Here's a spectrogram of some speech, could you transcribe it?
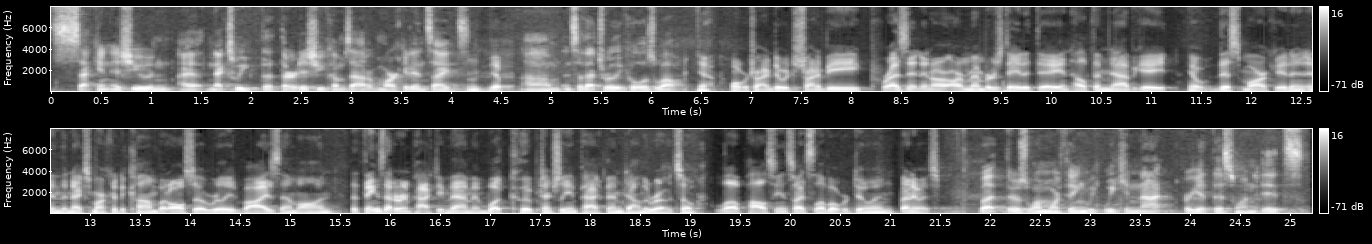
second issue. And uh, next week, the third issue comes out of Market Insights. Yep. Um, and so that's really cool as well. Yeah. What we're trying to do, we're just trying to be present in our, our members day to day and help them navigate, you know, this market and, and the next market to come, but also really advise them on the things that are impacting them and what could potentially impact them down the road. So love policy insights, love what we're doing. But anyways, But there's one more thing. We, we cannot forget this one. It's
